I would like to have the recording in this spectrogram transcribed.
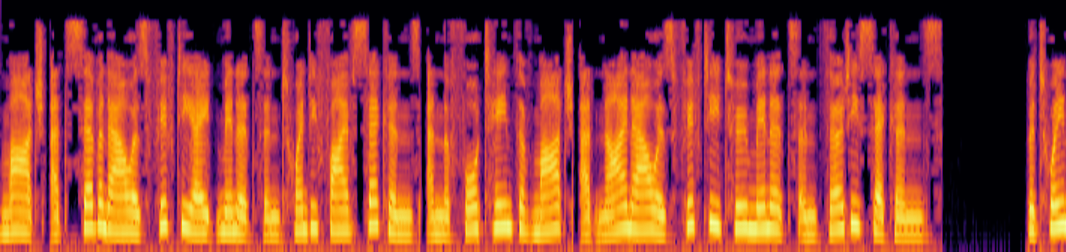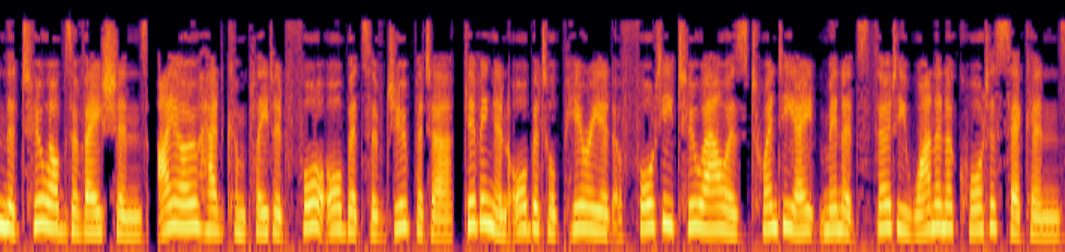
March at 7 hours 58 minutes and 25 seconds and 14 March at 9 hours 52 minutes and 30 seconds. Between the two observations, Io had completed four orbits of Jupiter, giving an orbital period of 42 hours 28 minutes 31 and a quarter seconds.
